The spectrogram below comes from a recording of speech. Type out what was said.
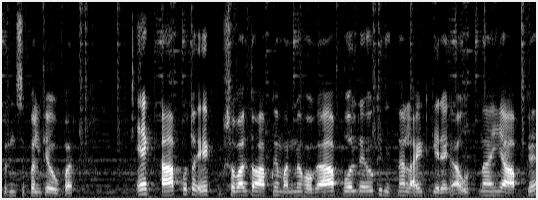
प्रिंसिपल के ऊपर। एक, आपको तो एक सवाल तो आपके मन में होगा। आप बोल रहे हो कि जितना लाइट गिरेगा, उतना ही आपके,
